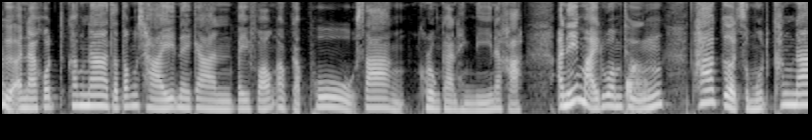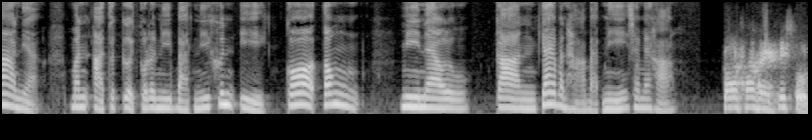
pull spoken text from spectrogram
คืออนาคตข้างหน้าจะต้องใช้ในการไปฟ้องเอากับผู้สร้างโครงการแห่งนี้นะคะ อันนี้หมายรวมถึงถ้าเกิดสมมติข้างหน้าเนี่ย มันอาจจะเกิดกรณีแบบนี้ขึ้นอีก ก็ต้องมีแนวการแก้ปัญหาแบบนี้ใช่ไหมคะ ก็ถ้าในที่สุด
